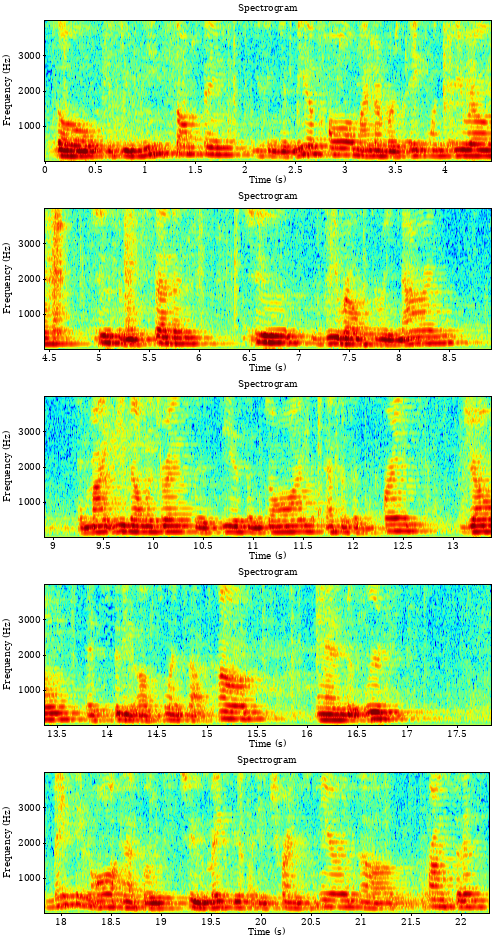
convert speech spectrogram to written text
So if you need something, you can give me a call. My number is 810-237-2039. And my email address is D as in Dawn, F as in Frank, Jones at cityofflint.com. And we're making all efforts to make this a transparent uh, process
